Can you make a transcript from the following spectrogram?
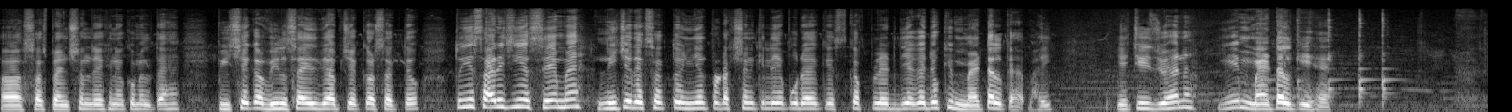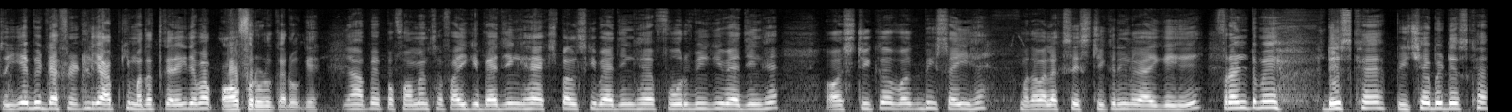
सस्पेंशन देखने को मिलता है। पीछे का व्हील साइज़ भी आप चेक कर सकते हो। तो ये सारी चीज़ें सेम है। नीचे देख सकते हो, इंजन प्रोडक्शन के लिए पूरा एक इसका प्लेट दिया गया, जो कि मेटल का है भाई। ये चीज़ जो है ना, ये मेटल की है। तो ये भी डेफिनेटली आपकी मदद करेगी जब आप ऑफ़ रोड करोगे। यहाँ पे परफॉर्मेंस सफ़ाई की बैजिंग है एक्सपल्स की बैजिंग है फोर बी की बैजिंग है और स्टिकर वर्क भी सही है। मतलब अलग से स्टिकरिंग लगाई गई है। फ्रंट में डिस्क है, पीछे भी डिस्क है,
